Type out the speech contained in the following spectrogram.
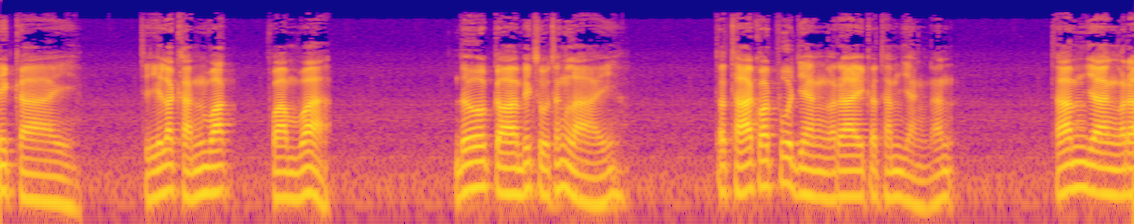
นิกายสีลขันวักความว่าดูก่อนภิกษุทั้งหลาย ตถาคตพูดอย่างไรก็ทำอย่างนั้นทำอย่างไร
